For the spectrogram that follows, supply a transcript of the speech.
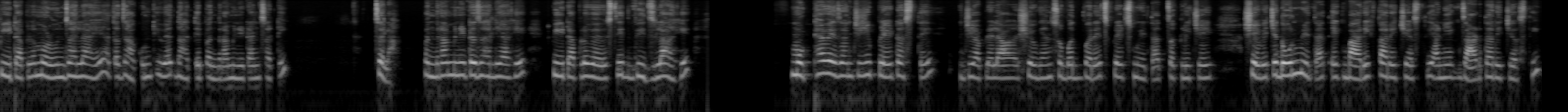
पीठ आपलं मळून झालं आहे. आता झाकून ठेवूयात दहा ते पंधरा मिनिटांसाठी. चला. पंधरा मिनिटं झाली आहे. पीठ आपलं व्यवस्थित भिजलं आहे. मोठ्या वेजांची जी प्लेट असते जी आपल्याला शेवग्यांसोबत बरेच प्लेट्स मिळतात. चकलीचे शेवेचे दोन मिळतात. एक बारीक तारेची असती आणि एक जाड तारेची असती.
